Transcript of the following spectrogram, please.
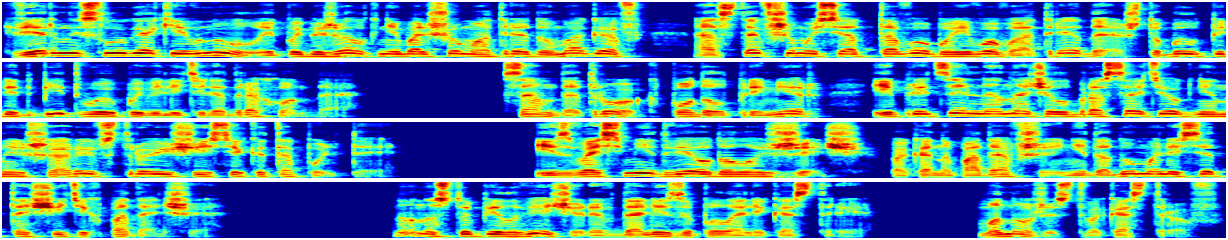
Верный слуга кивнул и побежал к небольшому отряду магов, оставшемуся от того боевого отряда, что был перед битвой у повелителя Драхонда. Сам Детрок подал пример и прицельно начал бросать огненные шары в строящиеся катапульты. Из восьми две удалось сжечь, пока нападавшие не додумались оттащить их подальше. Но наступил вечер, и вдали запылали костры. Множество костров.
